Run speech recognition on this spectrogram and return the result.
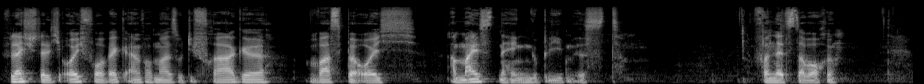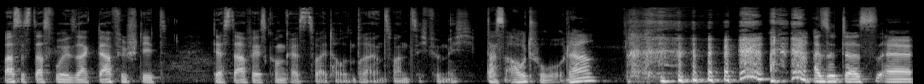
Vielleicht stelle ich euch vorweg einfach mal so die Frage, was bei euch am meisten hängen geblieben ist von letzter Woche. Was ist das, wo ihr sagt, dafür steht der Starface-Kongress 2023 für mich? Das Auto, oder? also das äh,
